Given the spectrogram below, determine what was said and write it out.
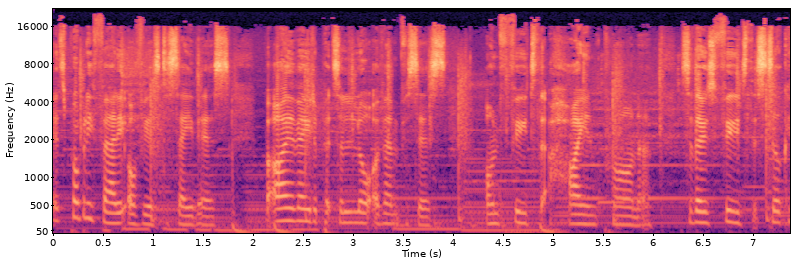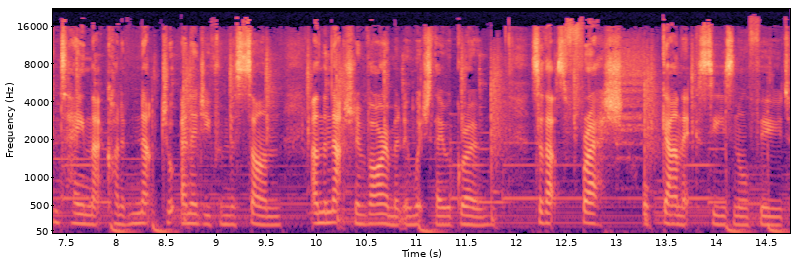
It's probably fairly obvious to say this, but Ayurveda puts a lot of emphasis on foods that are high in prana, so those foods that still contain that kind of natural energy from the sun and the natural environment in which they were grown. So that's fresh, organic, seasonal food.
